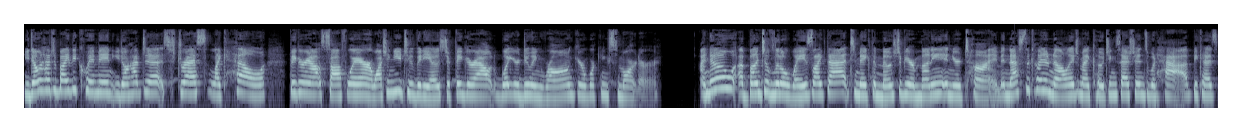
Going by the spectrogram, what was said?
You don't have to buy the equipment. You don't have to stress like hell figuring out software or watching YouTube videos to figure out what you're doing wrong. You're working smarter. I know a bunch of little ways like that to make the most of your money and your time. And that's the kind of knowledge my coaching sessions would have because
